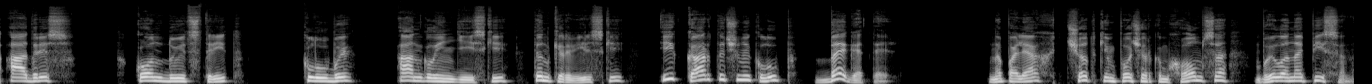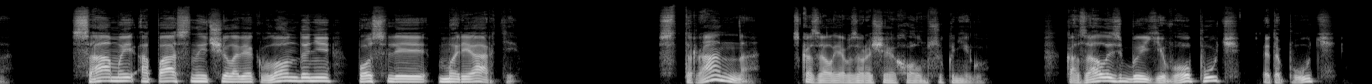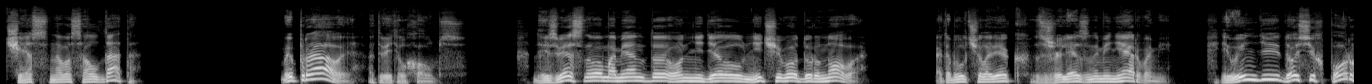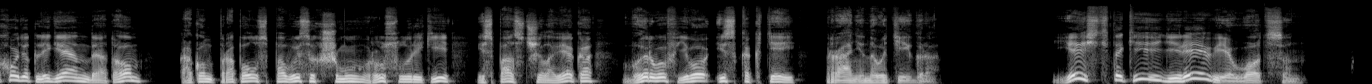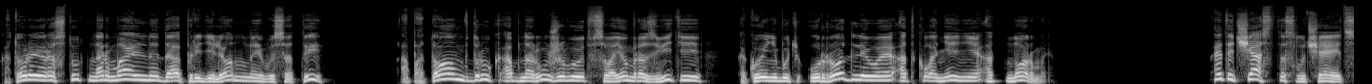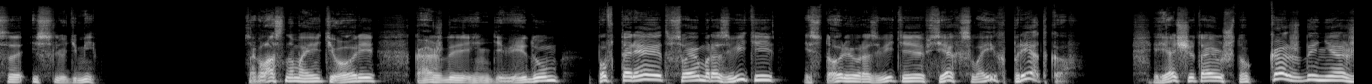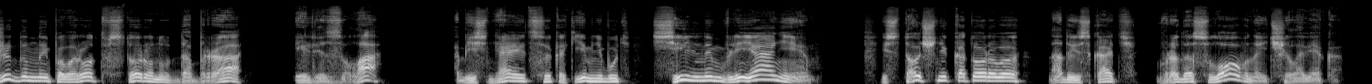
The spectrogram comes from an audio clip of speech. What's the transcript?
Адрес Кондуит-стрит, клубы Англо-Индийский, Танкервильский и карточный клуб Бегатель. На полях четким почерком Холмса было написано «Самый опасный человек в Лондоне после Мариарти». «Странно», — сказал я, возвращая Холмсу книгу. «Казалось бы, его путь — это путь честного солдата». «Вы правы», — ответил Холмс. «До известного момента он не делал ничего дурного. Это был человек с железными нервами, и в Индии до сих пор ходят легенды о том, как он прополз по высохшему руслу реки и спас человека, вырвав его из когтей раненого тигра. Есть такие деревья, Вотсон, которые растут нормально до определенной высоты, а потом вдруг обнаруживают в своем развитии какое-нибудь уродливое отклонение от нормы. Это часто случается и с людьми. Согласно моей теории, каждый индивидуум повторяет в своем развитии историю развития всех своих предков — я считаю, что каждый неожиданный поворот в сторону добра или зла объясняется каким-нибудь сильным влиянием, источник которого надо искать в родословной человека.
